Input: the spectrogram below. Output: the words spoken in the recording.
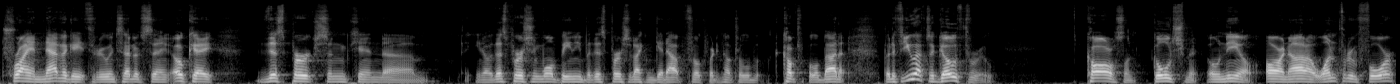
try and navigate through instead of saying, okay, this person can um, you know, this person won't beat me, but this person I can get out, feel pretty comfortable comfortable about it. But if you have to go through Carlson, Goldschmidt, O'Neill, Arenado, one through four,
